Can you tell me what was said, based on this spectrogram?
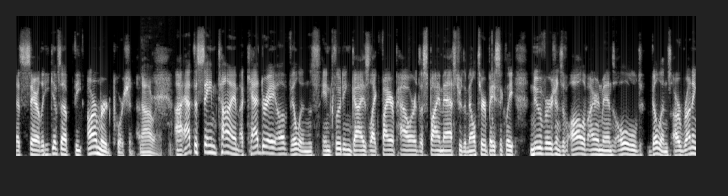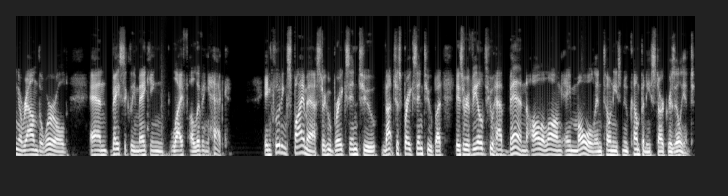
necessarily. He gives up the armored portion of it. all right. Uh, at the same time, a cadre of villains, including guys like Firepower, the Spymaster, the Melter, basically new versions of all of Iron Man's old villains, are running around the world and basically making life a living heck. Including Spymaster, who breaks into, not just breaks into, but is revealed to have been all along a mole in Tony's new company, Stark Resilient.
